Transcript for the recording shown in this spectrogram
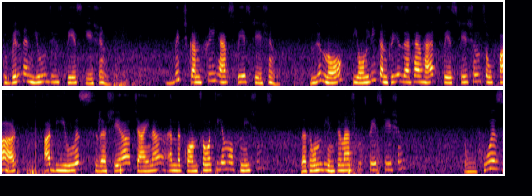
to build and use the space station. Which country have space station? Do you know the only countries that have had space station so far are the US, Russia, China, and the consortium of nations that own the International Space Station? Who is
